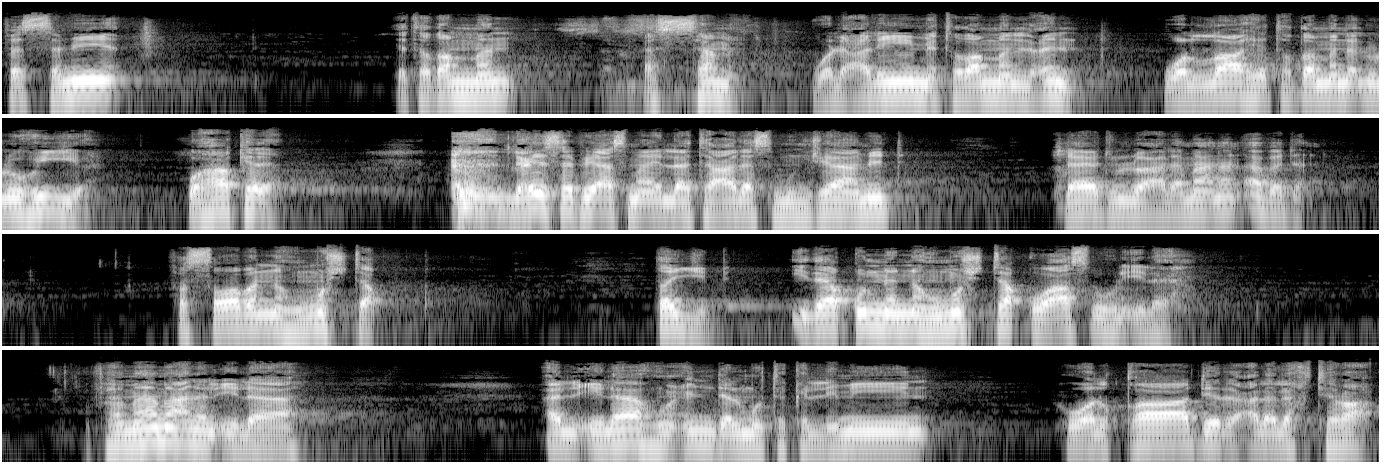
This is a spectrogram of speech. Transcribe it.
فالسميع يتضمن السمع والعليم يتضمن العلم والله يتضمن الألوهية وهكذا. ليس في أسماء الله تعالى اسم جامد لا يدل على معنى أبدا. فالصواب أنه مشتق. طيب إذا قلنا أنه مشتق وأصله الإله فما معنى الإله؟ الإله عند المتكلمين هو القادر على الاختراع.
